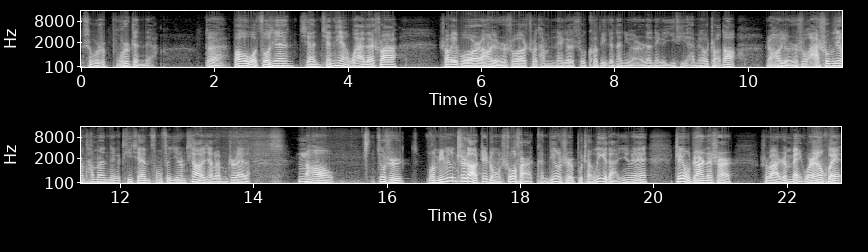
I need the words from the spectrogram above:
是不是不是真的呀？对，包括我昨天前前天我还在刷刷微博，然后有人说说他们那个说科比跟他女儿的那个遗体还没有找到，然后有人说啊，说不定他们那个提前从飞机上跳下去了什么之类的，嗯然后就是我明明知道这种说法肯定是不成立的，因为真有这样的事儿，是吧？人美国人会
